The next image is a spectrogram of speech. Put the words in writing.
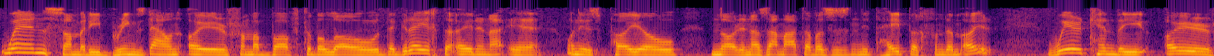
when somebody brings down oir from above to below, the greich the oir his poil, nor in azamata was nit hepech from dem oir. Where can the oil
